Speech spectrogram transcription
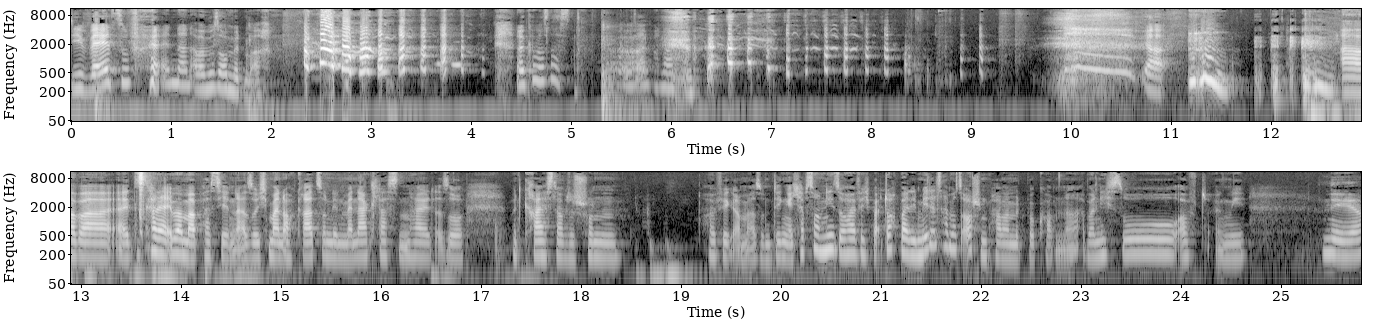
die Welt zu verändern, aber müssen auch mitmachen. Dann können wir es lassen. Dann können wir es einfach lassen. ja. Aber äh, das kann ja immer mal passieren. Also ich meine auch gerade so in den Männerklassen halt, also mit Kreislauf ist schon häufiger mal so ein Ding. Ich habe es noch nie so häufig, doch bei den Mädels haben wir es auch schon ein paar Mal mitbekommen, ne? Aber nicht so oft irgendwie. Nee.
